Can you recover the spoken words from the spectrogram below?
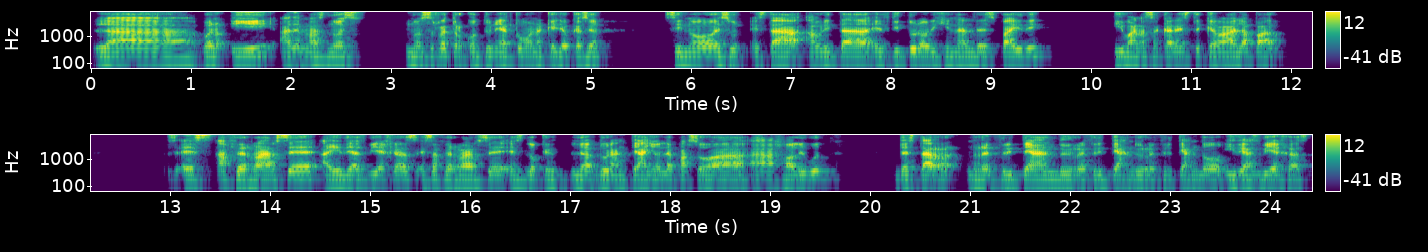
la... Bueno, y además no es, no es retrocontinuidad como en aquella ocasión, sino es un... está ahorita el título original de Spidey y van a sacar este que va a la par. Es aferrarse a ideas viejas, es aferrarse, es lo que durante años le pasó a, a Hollywood, de estar refriteando y refriteando y refriteando ideas viejas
